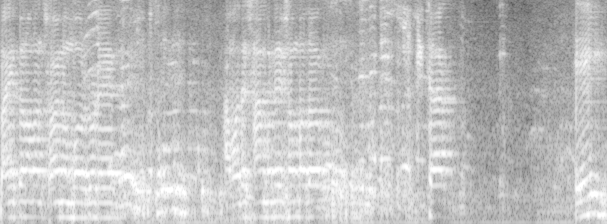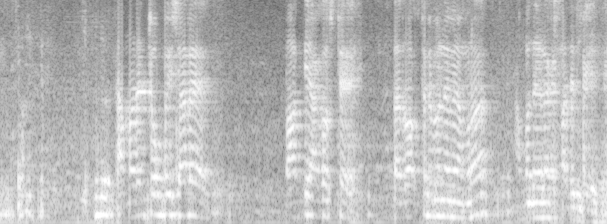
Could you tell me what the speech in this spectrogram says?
বাইতুল রহমান ছয় নম্বর রোডে আমাদের সাংগঠনিক সম্পাদক ইসাক। এই আমাদের চব্বিশ সালে পাঁচই আগস্টে তার রক্তের বিনিময়ে আমরা আমাদের এলাকা স্বাধীন পেয়েছি।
